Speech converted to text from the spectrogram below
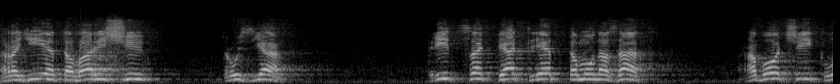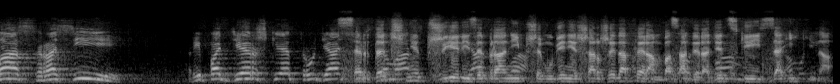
Дорогие товарищи, друзья, 35 лет тому назад рабочий класс России при поддержке трудящихся Serdecznie масс przyjęli zebrani крестьянства przemówienie Chargé d'Affaires ambasady radzieckiej Zaikina.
